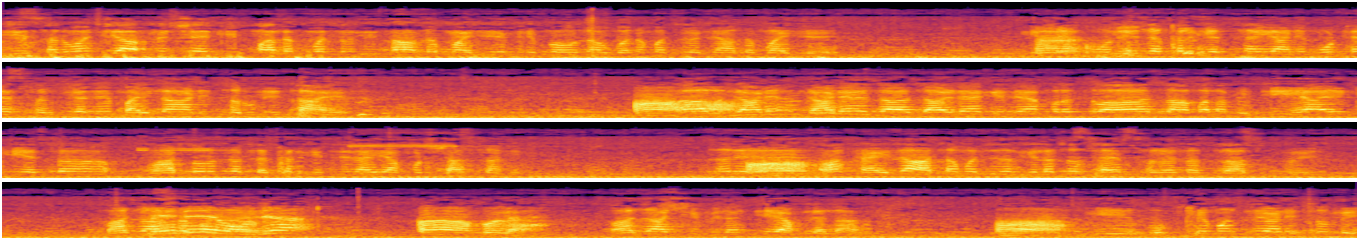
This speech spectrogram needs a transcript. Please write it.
ही. सर्वांची अपेक्षा आहे की पालकमंत्र्यांनी आलं पाहिजे किंवा वनमंत्र्यांनी आलं पाहिजे. कोणी दखल घेत नाही आणि मोठ्या संख्येने महिला आणि तरुण इथं आहेत. काल. गाड्या जाळल्या गेल्या परंतु आज आम्हाला भीती ही आहे की याचं वातावरण जर दखल घेतली नाही आपण शासनाने. तर हे- कायदा हातामध्ये जर गेला तर साहेब सगळ्यांना त्रास होईल. माझं बोला. माझं अशी विनंती आहे आपल्याला. हा. की मुख्यमंत्री आणि तुम्ही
